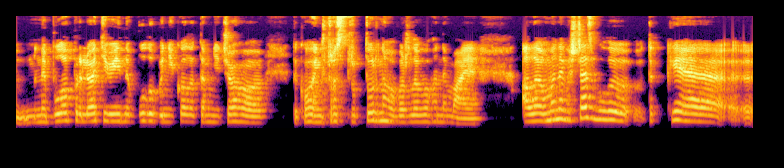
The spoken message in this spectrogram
не було прильотів і не було, бо ніколи там нічого такого інфраструктурного важливого немає. Але у мене весь час було таке е,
